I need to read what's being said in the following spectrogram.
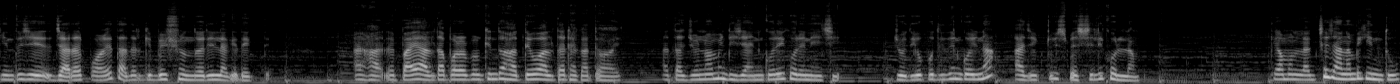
কিন্তু যে যারা পরে তাদেরকে বেশ সুন্দরই লাগে দেখতে। আর হাত পায়ে আলতা পরার পর কিন্তু হাতেও আলতা ঠেকাতে হয়। আর তার জন্য আমি ডিজাইন করেই করে নিয়েছি। যদিও প্রতিদিন করি না আজ একটু স্পেশালি করলাম। কেমন লাগছে জানাবে কিন্তু।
